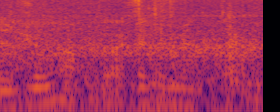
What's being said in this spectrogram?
preciso de uma placa de metal.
